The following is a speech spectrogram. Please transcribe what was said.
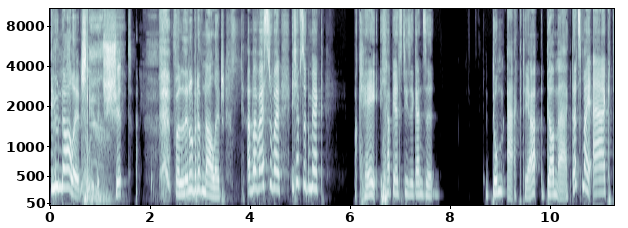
you knowledge. A little bit shit. For a little bit of knowledge. Aber weißt du, weil ich habe so gemerkt, okay, ich habe jetzt diese ganze Dumb Act, ja? Dumb Act. That's my act.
